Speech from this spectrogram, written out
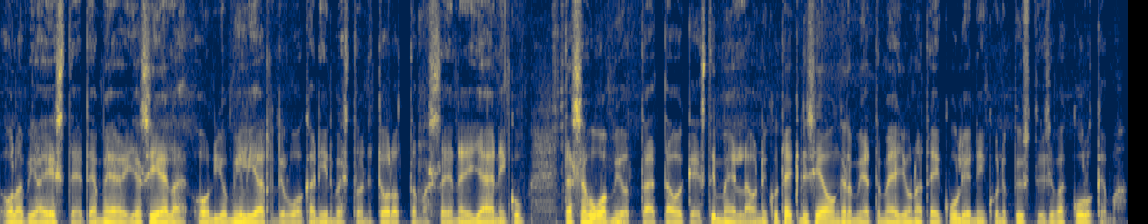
olevia esteitä ja, me, ja siellä on jo miljardiluokan investoinnit odottamassa ja ne jää niin kuin tässä huomiota, että oikeasti meillä on niin kuin teknisiä ongelmia, että meidän junat ei kulje niin kuin ne pystyisivät kulkemaan.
